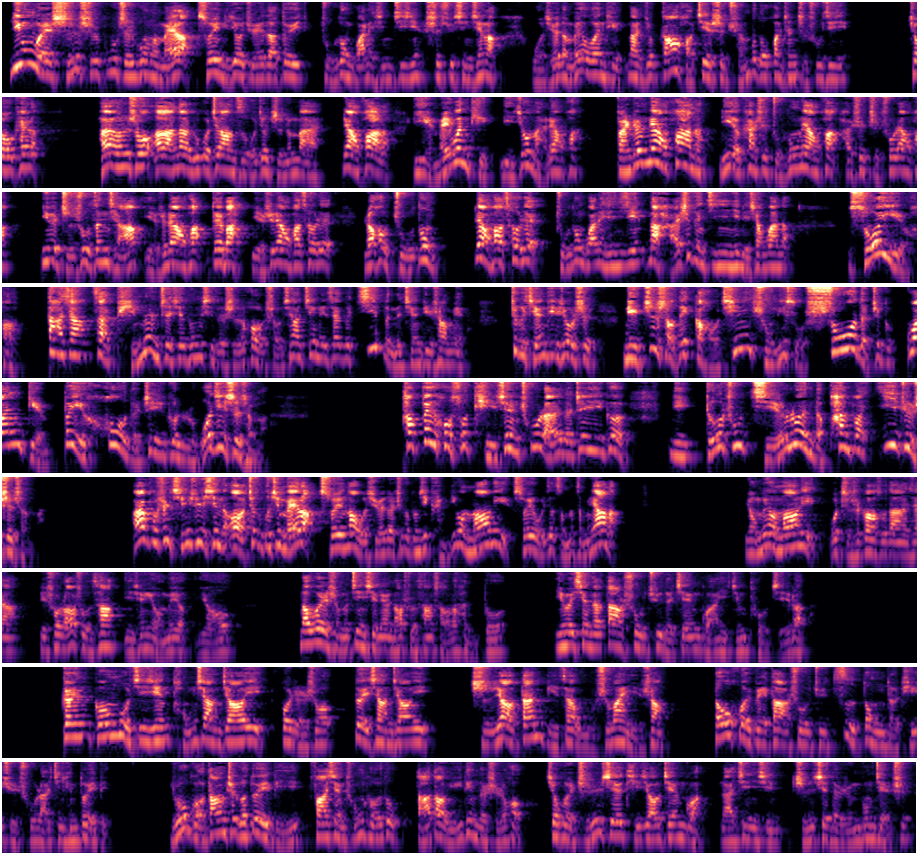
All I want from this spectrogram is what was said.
因为实时估值功能没了，所以你就觉得对于主动管理型基金失去信心了。我觉得没有问题，那你就刚好借势全部都换成指数基金，就 OK 了。还有人说啊，那如果这样子，我就只能买量化了，也没问题，你就买量化，反正量化呢，你也看是主动量化还是指数量化，因为指数增强也是量化，对吧？也是量化策略。然后主动量化策略、主动管理型基金，那还是跟基金经理相关的。所以哈，大家在评论这些东西的时候，首先要建立在一个基本的前提上面。这个前提就是，你至少得搞清楚你所说的这个观点背后的这一个逻辑是什么，它背后所体现出来的这一个你得出结论的判断依据是什么。而不是情绪性的哦，这个东西没了，所以那我觉得这个东西肯定有猫腻，所以我就怎么怎么样了。有没有猫腻？我只是告诉大家，你说老鼠仓以前有没有？有。那为什么近些年老鼠仓少了很多？因为现在大数据的监管已经普及了，跟公募基金同向交易或者说对象交易，只要单笔在五十万以上，都会被大数据自动的提取出来进行对比。如果当这个对比发现重合度达到一定的时候，就会直接提交监管来进行直接的人工检视。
